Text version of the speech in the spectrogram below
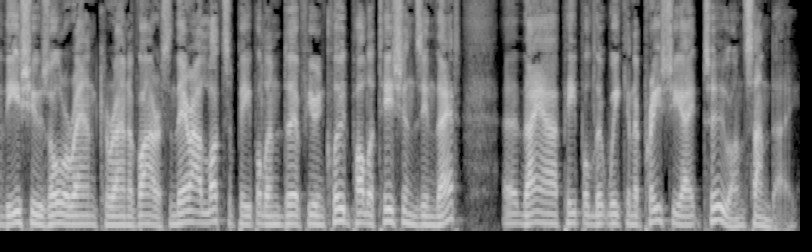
the issues all around coronavirus, and there are lots of people, and if you include politicians in that, uh, they are people that we can appreciate too on Sunday.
